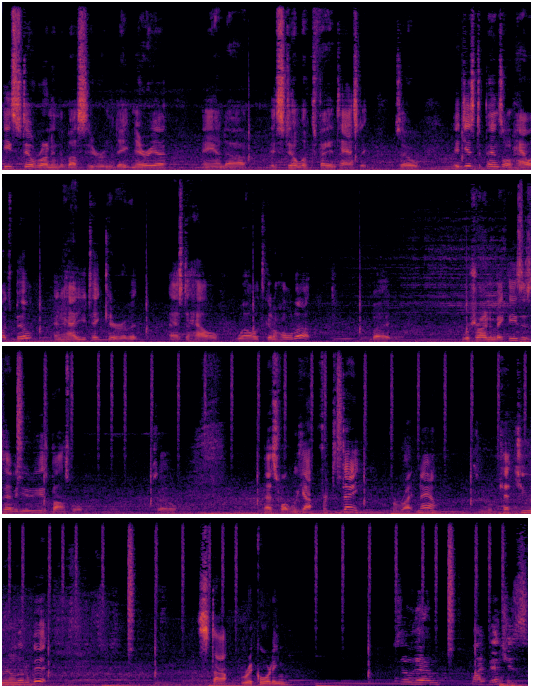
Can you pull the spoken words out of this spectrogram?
He's still running the bus here in the Dayton area, and uh, it still looks fantastic. So it just depends on how it's built and how you take care of it as to how well it's going to hold up. But we're trying to make these as heavy duty as possible. So that's what we got for today, for right now. So we'll catch you in a little bit stop recording. So then my benches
